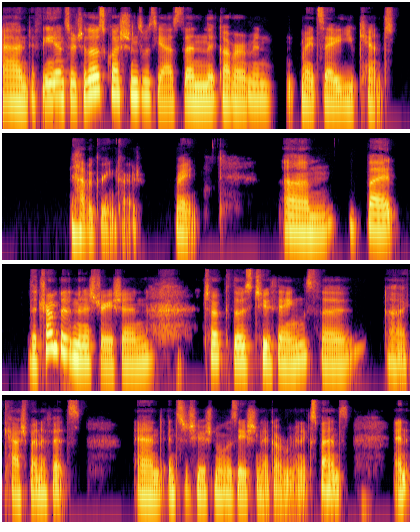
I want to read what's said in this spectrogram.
And if the answer to those questions was yes, then the government might say you can't have a green card, right? Um, but the Trump administration took those two things, the uh, cash benefits and institutionalization at government expense and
